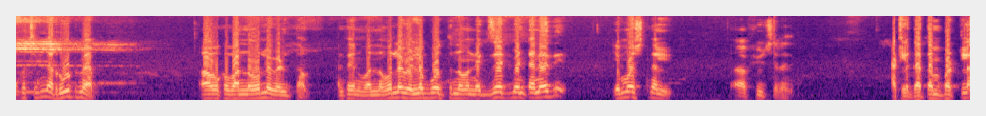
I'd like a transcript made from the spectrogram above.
ఒక చిన్న రూట్ మ్యాప్ ఒక వన్ అవర్లో వెళ్తాం. అంటే వన్ అవర్లో వెళ్ళబోతున్నాం అన్న ఎగ్జైట్మెంట్ అనేది ఎమోషనల్ ఫ్యూచర్ అది. అట్లా గతం పట్ల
